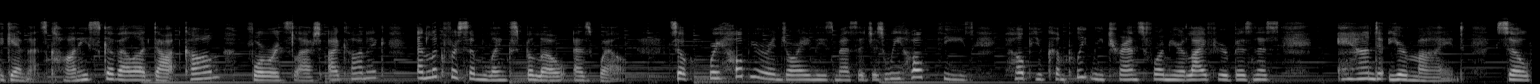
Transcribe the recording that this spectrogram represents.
Again, that's conniescavella.com forward slash iconic and look for some links below as well. So we hope you're enjoying these messages. We hope these help you completely transform your life, your business, and your mind. So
